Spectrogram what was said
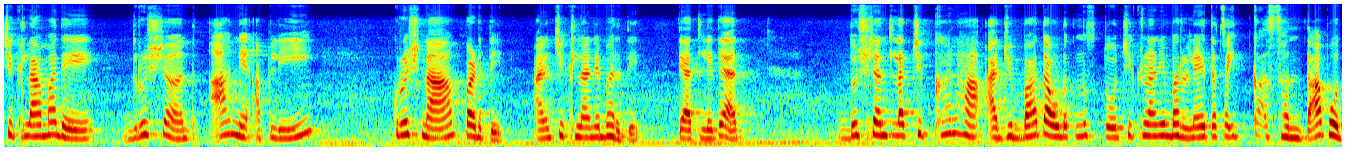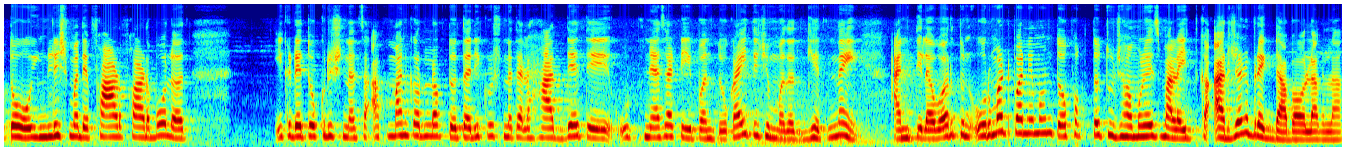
चिखलामध्ये दृष्यंत आणि आपली कृष्णा पडते आणि चिखलाने भरते. त्यातले त्यात दुष्यंतला चिखल हा अजिबात आवडत नसतो. चिखलाने भरले त्याचा इतका संताप होतो. इंग्लिशमध्ये फाड फाड बोलत इकडे तो कृष्णाचा अपमान करू लागतो तरी कृष्ण त्याला हात देते उठण्यासाठी पण तो काही तिची मदत घेत नाही. आणि तिला वरतून उर्मटपणे म्हणतो फक्त तुझ्यामुळेच मला इतका अर्जंट ब्रेक दाबावा लागला.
